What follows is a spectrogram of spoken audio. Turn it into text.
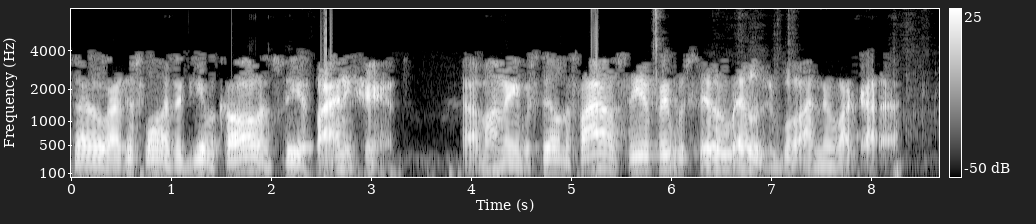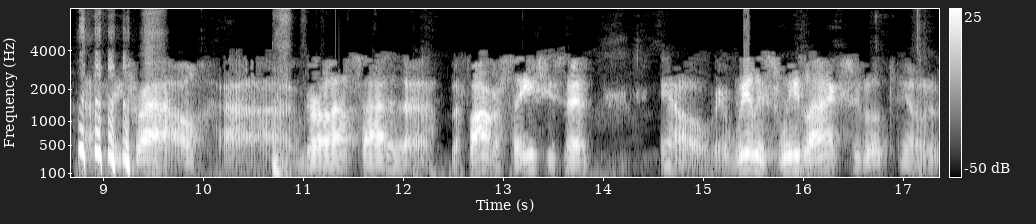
so I just wanted to give a call and see if by any chance uh, my name was still in the file and see if it was still eligible. I know I got a, a free trial. Uh, girl outside of the, the pharmacy, she said, you know, really sweet like. She looked, you know,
